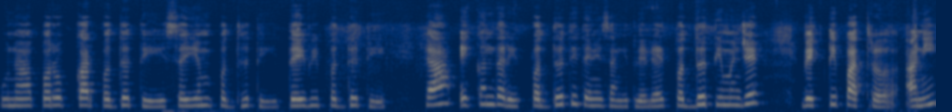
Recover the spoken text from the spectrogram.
पुन्हा परोपकार पद्धती संयम पद्धती दैवी पद्धती ह्या एकंदरीत पद्धती त्यांनी सांगितलेल्या आहेत. पद्धती म्हणजे व्यक्तिपात्र आणि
